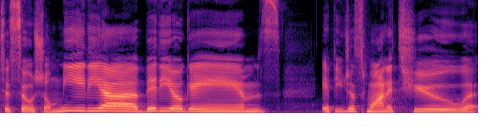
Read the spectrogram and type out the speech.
to social media, video games. If you just wanted to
